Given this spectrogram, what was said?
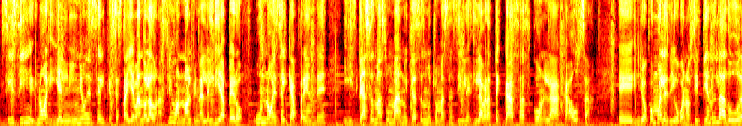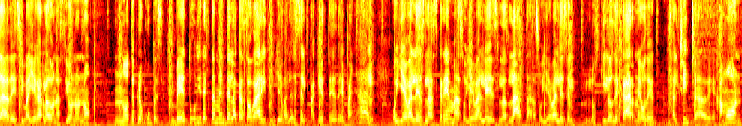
Sí, sí, no, y el niño es el que se está llevando la donación, ¿no? Al final del día, pero uno es el que aprende y te haces más humano y te haces mucho más sensible y la verdad te casas con la causa. y yo como les digo, bueno, si tienes la duda de si va a llegar la donación o no, no te preocupes, ve tú directamente a la casa hogar y tú llévales el paquete de pañal, o llévales las cremas, o llévales las latas, o llévales los kilos de carne o de salchicha, de jamón.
